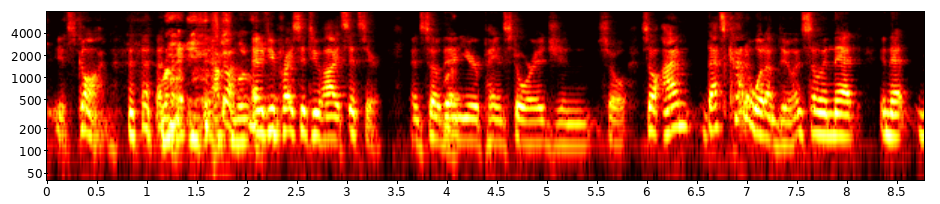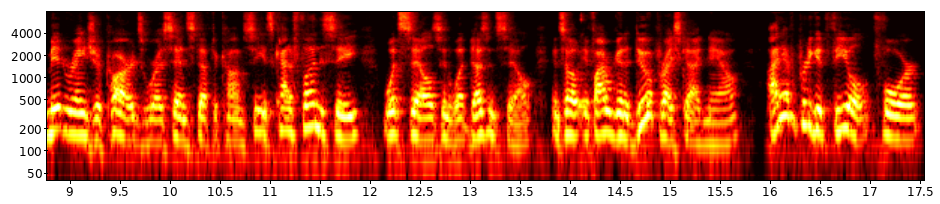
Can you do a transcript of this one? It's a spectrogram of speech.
it's gone. right. It's Absolutely. gone. And if you price it too high, it sits here. And so then Right. you're paying storage. And so, so I'm, that's kind of what I'm doing. So in that, in that mid range of cards where I send stuff to COMC, it's kind of fun to see what sells and what doesn't sell. And so if I were going to do a price guide now, I'd have a pretty good feel for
